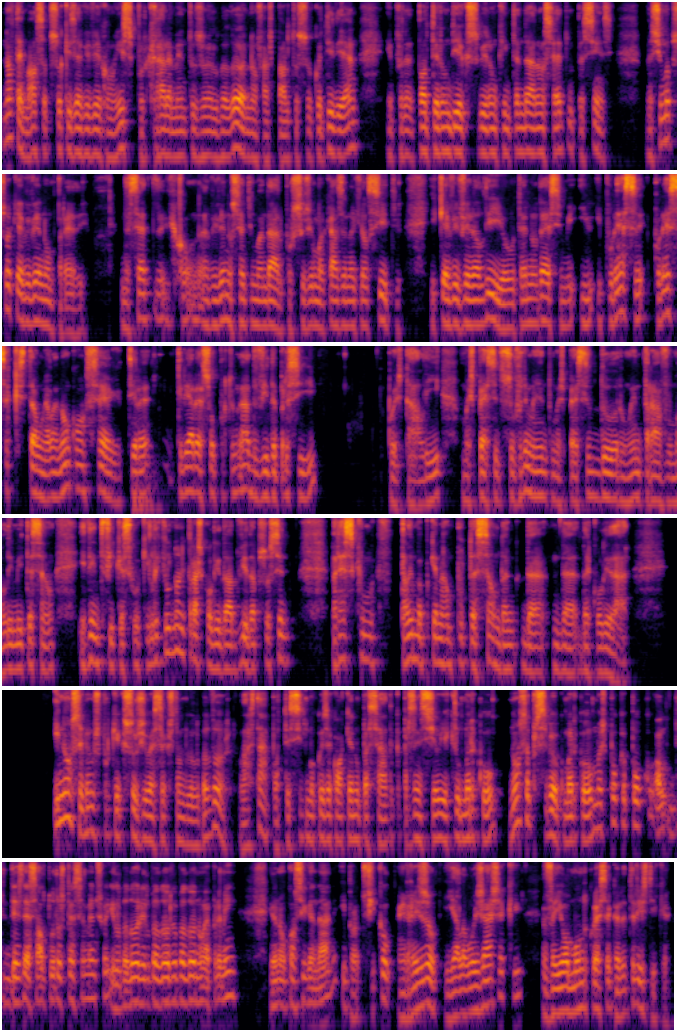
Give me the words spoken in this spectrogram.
Não tem mal se a pessoa quiser viver com isso, porque raramente usa um elevador, não faz parte do seu cotidiano e, portanto, pode ter um dia que subir um quinto andar ou um sétimo, paciência. Mas se uma pessoa quer viver num prédio, de sete, a viver no sétimo andar, por surgir uma casa naquele sítio e quer viver ali ou até no décimo, e, e por, essa, por essa questão ela não consegue ter, criar essa oportunidade de vida para si, pois está ali uma espécie de sofrimento, uma espécie de dor, um entrave, uma limitação, identifica-se com aquilo, aquilo não lhe traz qualidade de vida, a pessoa sente, parece que está ali uma pequena amputação da, da, da, da qualidade. E não sabemos porque é que surgiu essa questão do elevador. Lá está, pode ter sido uma coisa qualquer no passado que presenciou e aquilo marcou. Não se apercebeu que marcou, mas pouco a pouco, desde essa altura, os pensamentos elevador, elevador, elevador não é para mim, eu não consigo andar, e pronto, ficou, enraizou. E ela hoje acha que veio ao mundo com essa característica.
